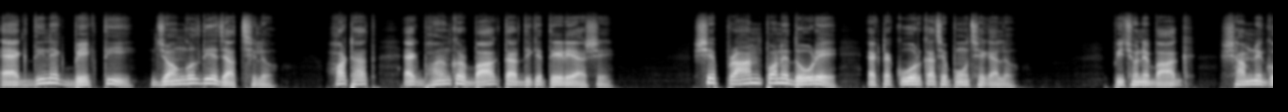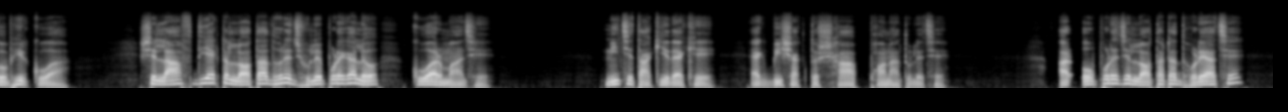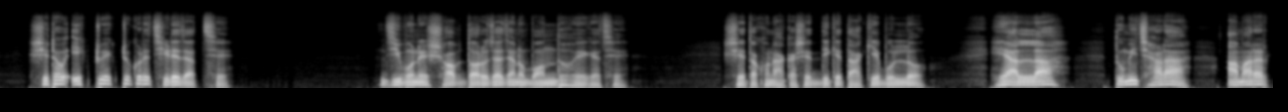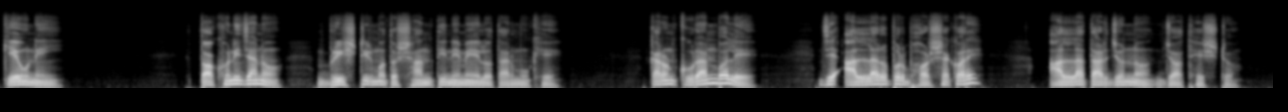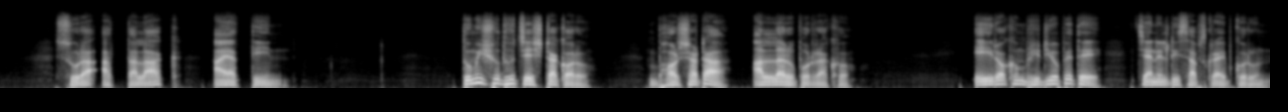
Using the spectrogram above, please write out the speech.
একদিন এক ব্যক্তি জঙ্গল দিয়ে যাচ্ছিল। হঠাৎ এক ভয়ঙ্কর বাঘ তার দিকে তেড়ে আসে। সে প্রাণপণে দৌড়ে একটা কুয়োর কাছে পৌঁছে গেল। পিছনে বাঘ, সামনে গভীর কুয়া। সে লাফ দিয়ে একটা লতা ধরে ঝুলে পড়ে গেল কুয়ার মাঝে। নিচে তাকিয়ে দেখে এক বিষাক্ত সাপ ফনা তুলেছে। আর ওপরে যে লতাটা ধরে আছে, সেটাও একটু একটু করে ছিঁড়ে যাচ্ছে। জীবনের সব দরজা যেন বন্ধ হয়ে গেছে। সে তখন আকাশের দিকে তাকিয়ে বলল, হে আল্লাহ, তুমি ছাড়া আমার আর কেউ নেই। তখনই যেন বৃষ্টির মতো শান্তি নেমে এলো তার মুখে। কারণ কুরআন বলে যে আল্লাহর ওপর ভরসা করে, আল্লাহ তার জন্য যথেষ্ট। সুরা আত্মালাক আয়াত তিন। তুমি শুধু চেষ্টা করো, ভরসাটা আল্লাহর উপর রাখো। এই রকম ভিডিও পেতে চ্যানেলটি সাবস্ক্রাইব করুন।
